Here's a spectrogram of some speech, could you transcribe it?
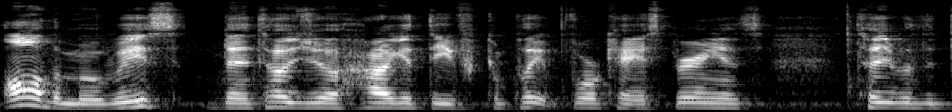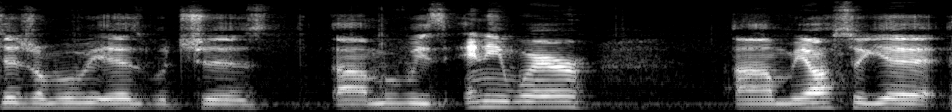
all the movies. Then it tells you how to get the complete 4K experience. Tells you what the digital movie is, which is uh, movies anywhere. Um, we also get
